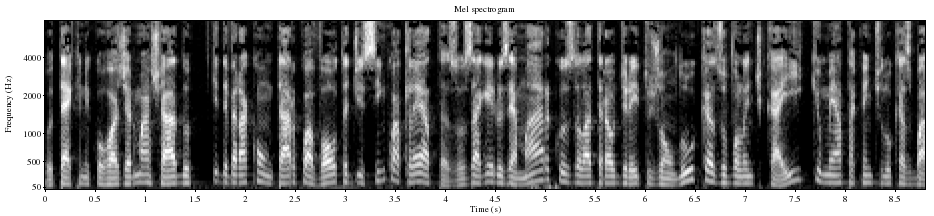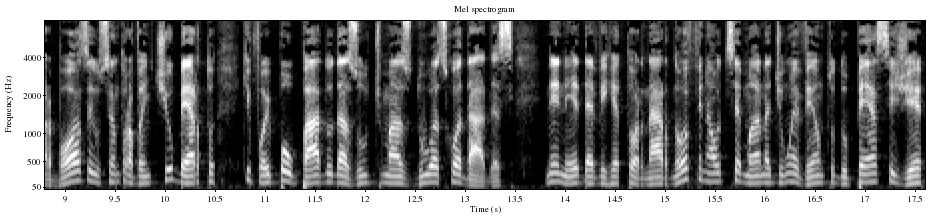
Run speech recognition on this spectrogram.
o técnico Roger Machado, que deverá contar com a volta de cinco atletas: o zagueiro Zé Marcos, o lateral direito João Lucas, o volante Kaique, o meio atacante Lucas Barbosa e o centroavante Gilberto, que foi poupado das últimas duas rodadas. Nenê deve retornar no final de semana de um evento do PSG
